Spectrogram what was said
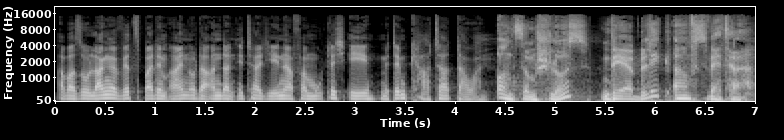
aber so lange wird's bei dem ein oder anderen Italiener vermutlich eh mit dem Kater dauern. Und zum Schluss der Blick aufs Wetter.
